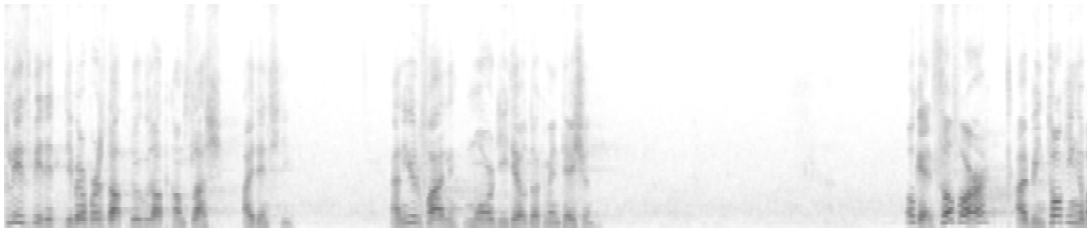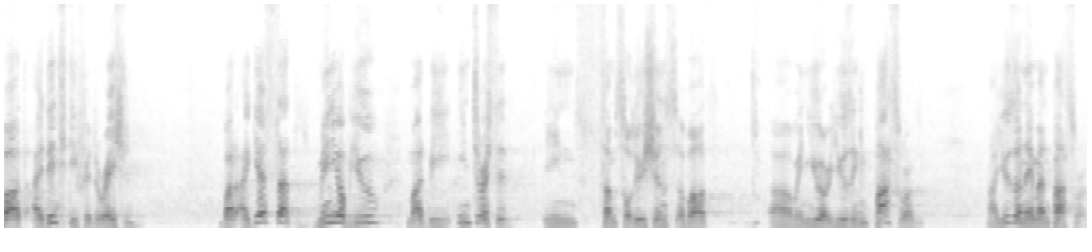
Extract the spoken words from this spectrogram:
please visit developers.google.com slash identity. And you'll find more detailed documentation. OK, so far, I've been talking about identity federation. but I guess that many of you might be interested in some solutions about uh, when you are using password, uh, username and password.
